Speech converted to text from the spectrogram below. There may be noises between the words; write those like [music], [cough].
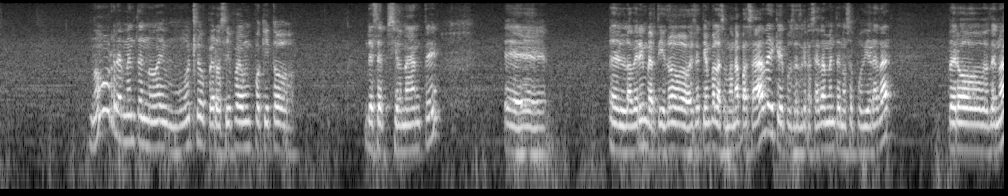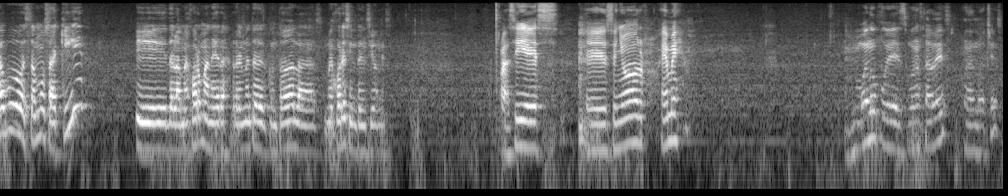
No, realmente no hay mucho, pero sí fue un poquito decepcionante eh, el haber invertido ese tiempo la semana pasada y que pues desgraciadamente no se pudiera dar. Pero de nuevo estamos aquí y de la mejor manera, realmente con todas las mejores intenciones. Así es. Eh, señor M. Bueno, pues buenas tardes, buenas noches,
